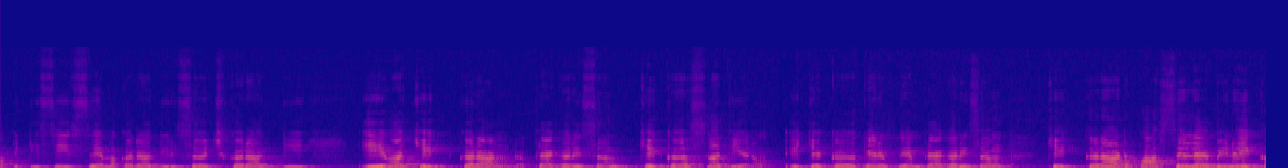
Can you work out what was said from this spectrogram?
අපි thesis එහෙම කරද්දි research කරද්දි ඒවා check කරන්න plagiarism checkersලා තියෙනවා. ඒ checker කෙනෙකුගෙන් plagiarism check කරාට පස්සේ ලැබෙන එකක්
